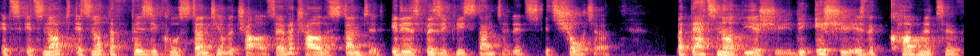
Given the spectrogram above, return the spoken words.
it's, it's, not, it's not the physical stunting of the child. So if a child is stunted, it is physically stunted, it's, it's shorter. But that's not the issue. The issue is the cognitive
